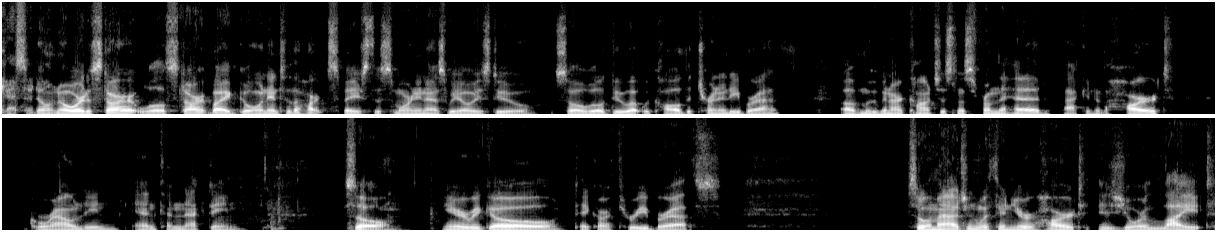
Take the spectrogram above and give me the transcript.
guess I don't know where to start. We'll start by going into the heart space this morning, as we always do. So we'll do what we call the Trinity breath of moving our consciousness from the head back into the heart, grounding and connecting. So here we go. Take our three breaths. So imagine within your heart is your light,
